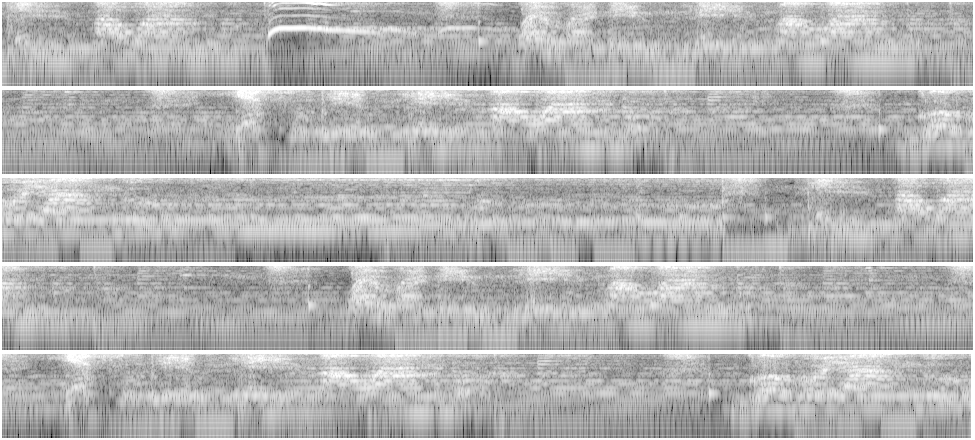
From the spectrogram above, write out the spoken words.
Mlima wangu, wewe ni mlima wangu, Yesu ni mlima wangu, nguvu yangu. Mlima wangu, wewe ni mlima wangu, Yesu ni mlima wangu, nguvu yangu.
